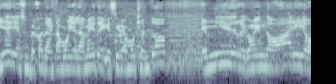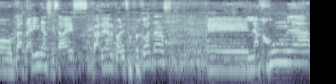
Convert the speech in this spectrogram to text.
Irelia es un PJ que está muy en la meta y que sirve mucho en top. En mid recomiendo Ari o Katarina si sabes carrear con esos PJs. Eh, la jungla,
